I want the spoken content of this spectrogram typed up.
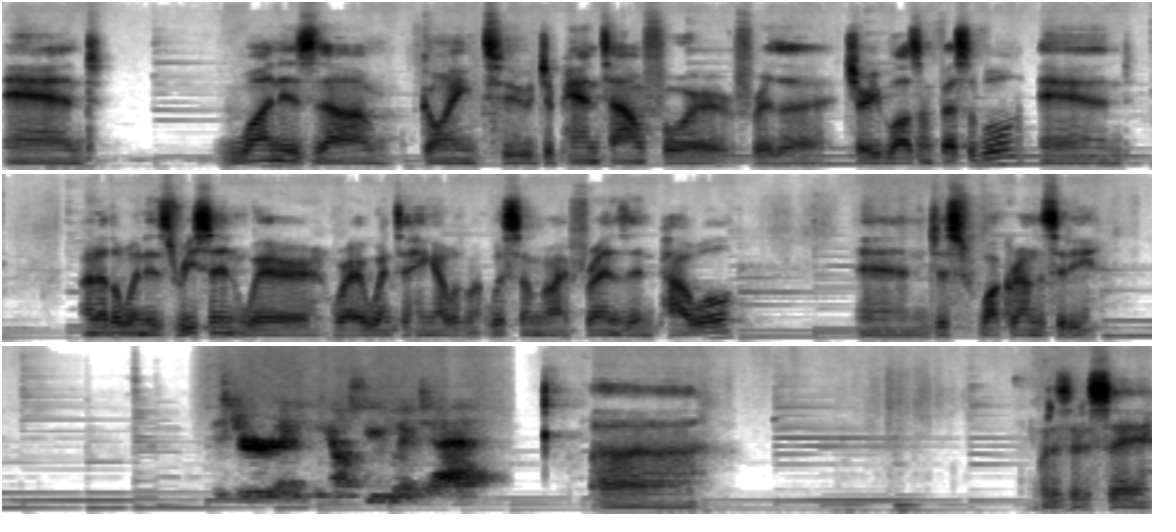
And one is um, going to Japantown for, for the Cherry Blossom Festival. And another one is recent where, where I went to hang out with, my, with some of my friends in Powell and just walk around the city. Is there anything else you'd like to add? Uh, what is there to say?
